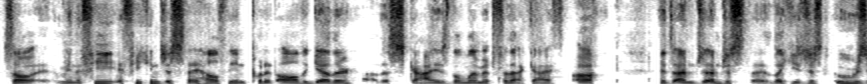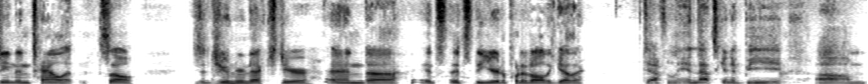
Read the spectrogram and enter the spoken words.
so i mean if he if he can just stay healthy and put it all together uh, the sky is the limit for that guy oh it's i'm, I'm just uh, like he's just oozing in talent so he's a junior next year and uh it's it's the year to put it all together Definitely. And that's going to be, um,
